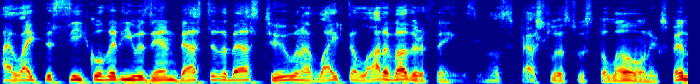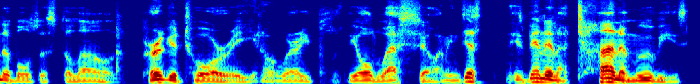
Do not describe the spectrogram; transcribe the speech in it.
I liked the sequel that he was in, Best of the Best 2. And I've liked a lot of other things, you know, Specialist with Stallone, Expendables with Stallone, Purgatory, you know, where he the Old West show. I mean, just he's been in a ton of movies,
